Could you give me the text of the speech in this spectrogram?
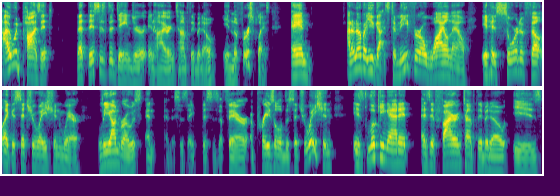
I would posit that this is the danger in hiring Tom Thibodeau in the first place. And I don't know about you guys. To me, for a while now, it has sort of felt like a situation where Leon Rose, and and this is a this is a fair appraisal of the situation, is looking at it as if firing Tom Thibodeau is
